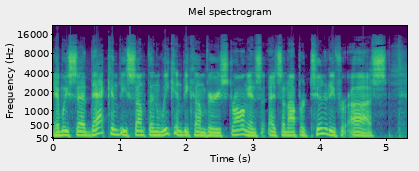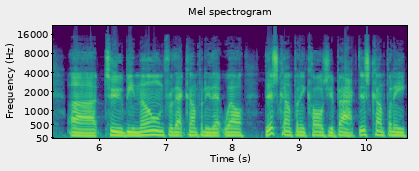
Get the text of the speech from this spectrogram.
and we said that can be something we can become very strong. It's, it's an opportunity for us uh, to be known for that company that, well, this company calls you back. This company,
